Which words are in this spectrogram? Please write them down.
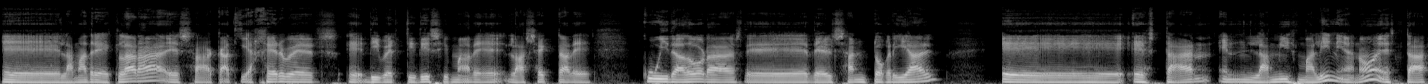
eh, la madre de Clara, esa Katia Herbert eh, divertidísima de la secta de cuidadoras de, del Santo Grial, están en la misma línea, ¿no? Está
